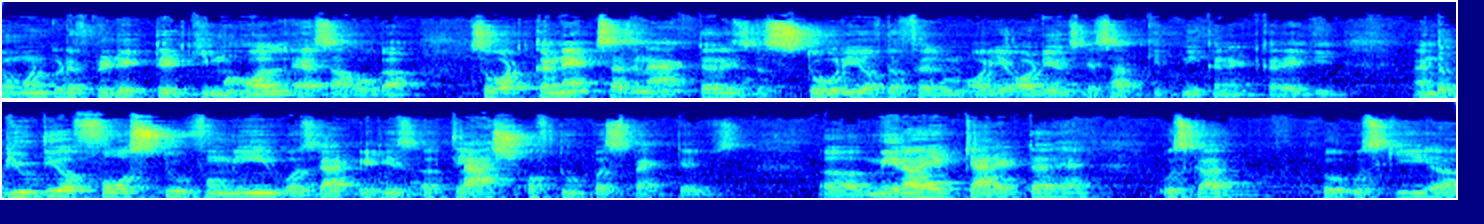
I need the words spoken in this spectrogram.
no one could have predicted कि माहौल ऐसा होगा। So what connects as an actor is the story of the film और ये ऑडियंस के साथ कितनी कनेक्ट करेगी। And the beauty of force two for me was that it is a clash of two perspective मेरा एक कैरेक्टर है उसका तो उसकी आ,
